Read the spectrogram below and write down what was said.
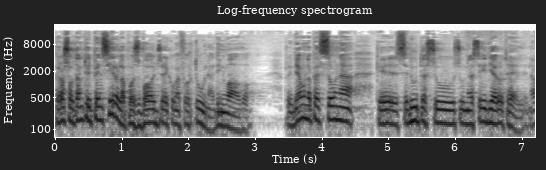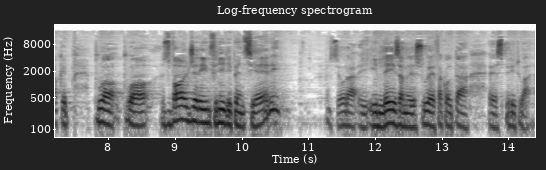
però soltanto il pensiero la può svolgere come fortuna, di nuovo. Prendiamo una persona che è seduta su, su una sedia a rotelle, no? che può, può, svolgere infiniti pensieri, ora illesa nelle sue facoltà eh, spirituali,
